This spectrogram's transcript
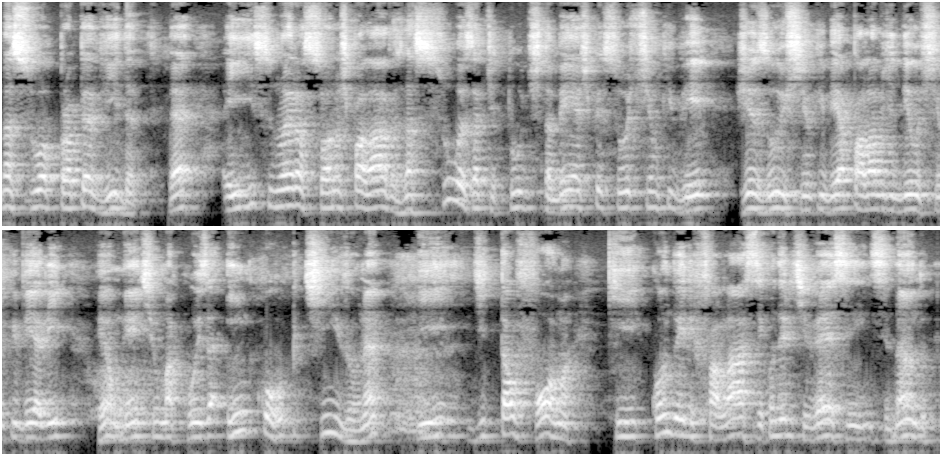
na sua própria vida. Né? E isso não era só nas palavras, nas suas atitudes também as pessoas tinham que ver Jesus, tinham que ver a palavra de Deus, tinham que ver ali realmente uma coisa incorruptível, né? E de tal forma que quando ele falasse, quando ele estivesse ensinando,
